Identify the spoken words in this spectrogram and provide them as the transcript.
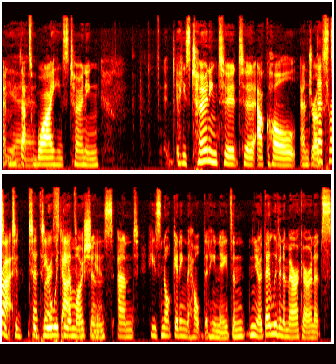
and that's why he's turning. He's turning to, to alcohol and drugs to- right. to, to, That's deal with the starts with, yeah. emotions, and he's not getting the help that he needs. And you know they live in America, and it's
